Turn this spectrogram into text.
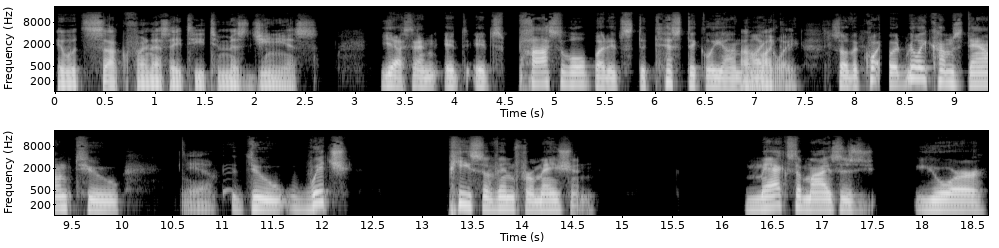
it would suck for an SAT to miss genius. Yes, and it it's possible, but it's statistically unlikely. Unlikely. So the it really comes down to Yeah. do which piece of information maximizes your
